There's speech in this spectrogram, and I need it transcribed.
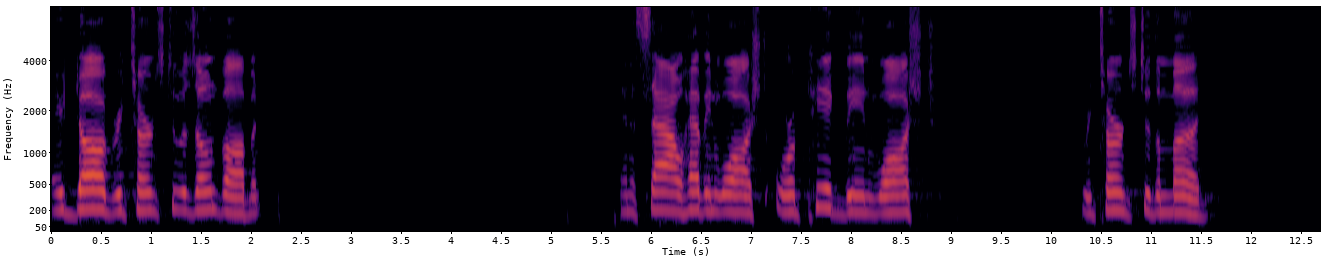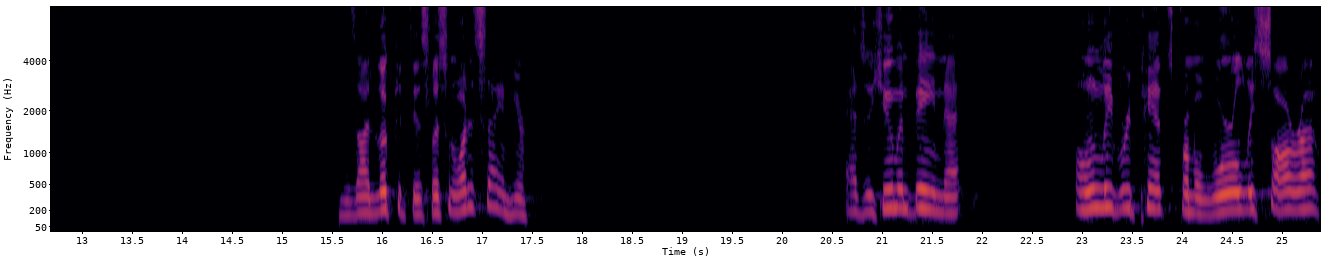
A dog returns to his own vomit, and a sow having washed, or a pig being washed, returns to the mud. As I look at this, listen to what it's saying here. As a human being that only repents from a worldly sorrow,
